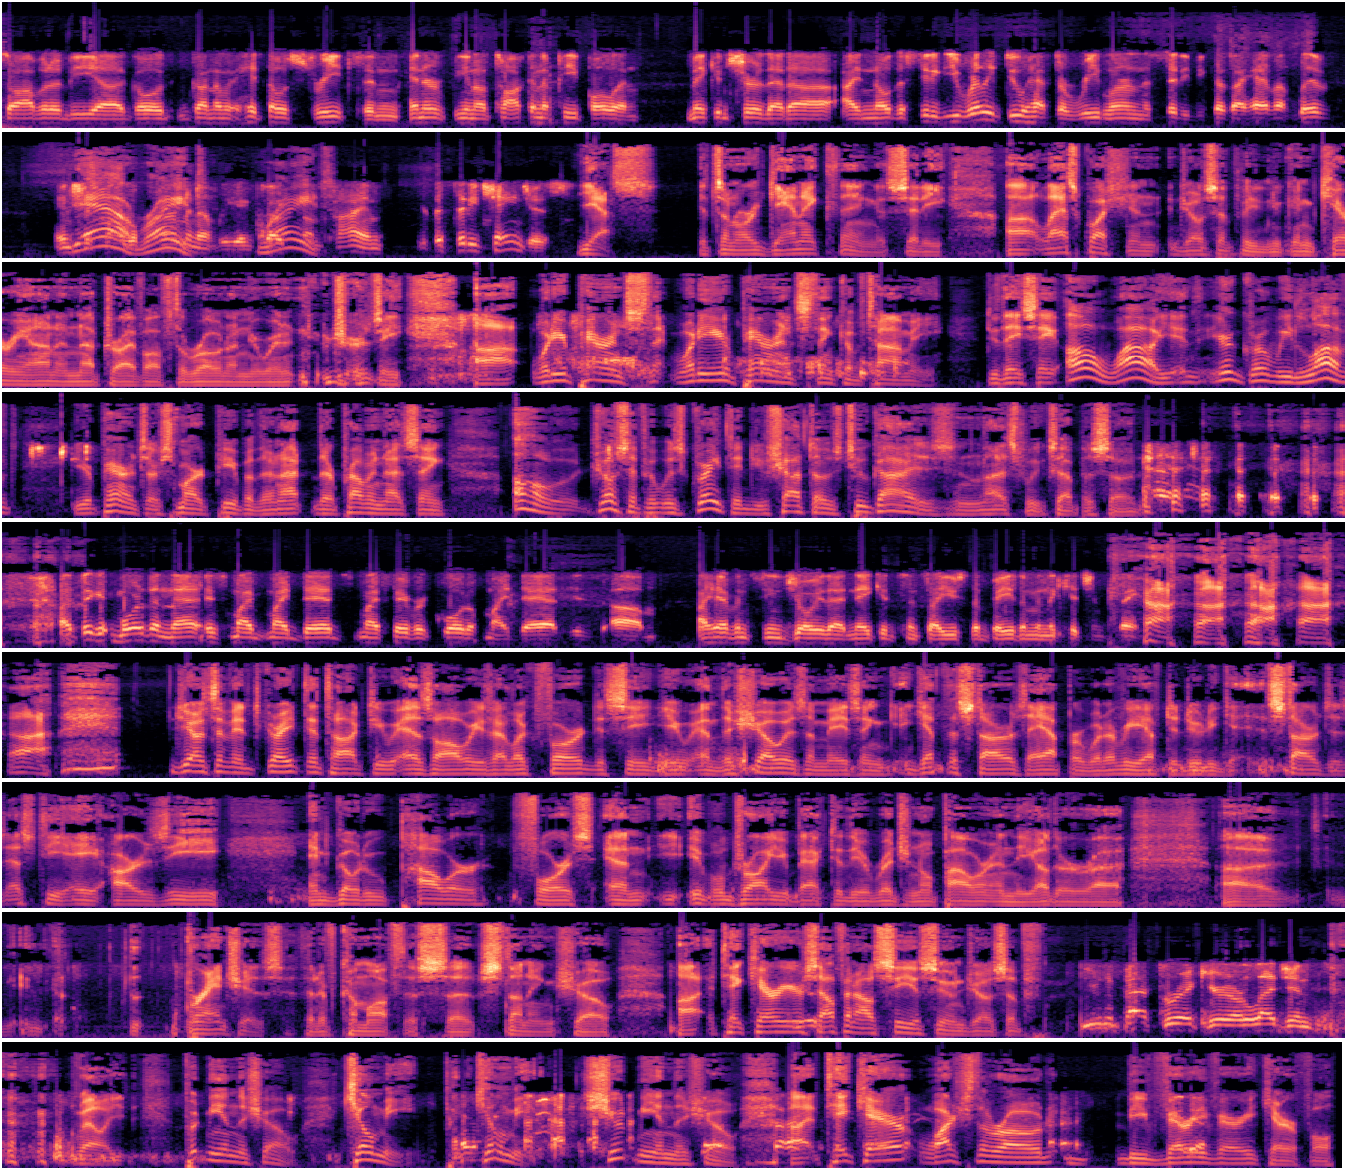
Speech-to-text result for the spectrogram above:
So I'm going to be uh, go going to hit those streets and inter, you know talking to people and making sure that uh, I know the city. You really do have to relearn the city because I haven't lived in Yeah, Chicago right, permanently in quite some time. The city changes. Yes. It's an organic thing, a city. Uh, last question, Joseph. and You can carry on and not drive off the road on your way to New Jersey. Uh, what do your parents? Th- what do your parents think of Tommy? Do they say, "Oh, wow, you- you're great. We loved." Your parents are smart people. They're not. They're probably not saying, "Oh, Joseph, it was great that you shot those two guys in last week's episode." I think more than that is my my dad's my favorite quote of my dad is um, I haven't seen Joey that naked since I used to bathe him in the kitchen sink. Joseph, it's great to talk to you as always. I look forward to seeing you, and the show is amazing. Get the Starz app or whatever you have to do to get Starz is S T A R Z, and go to Power Force, and it will draw you back to the original Power and the other uh, uh, branches that have come off this uh, stunning show. Uh, take care of yourself, and I'll see you soon, Joseph. You're the best, Rick. You're a legend. well, put me in the show. Kill me. Kill me. Shoot me in the show. Uh, take care. Watch the road. Be very, very careful.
